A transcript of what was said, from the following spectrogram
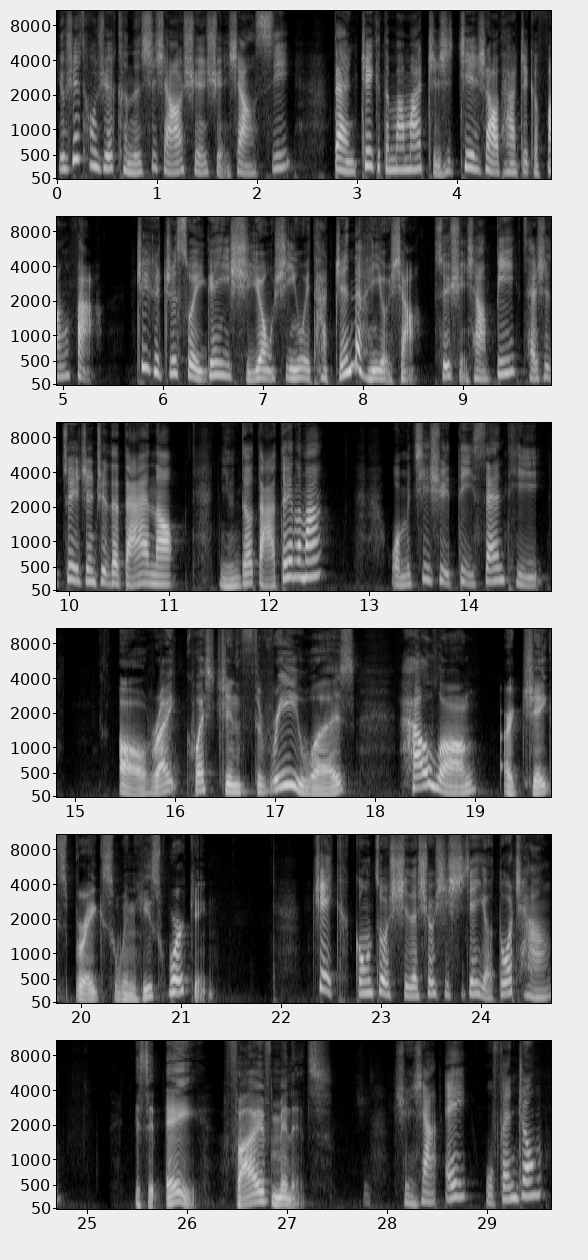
有些同学可能是想要选选项 C，但 Jake 的妈妈只是介绍他这个方法。这个之所以愿意使用，是因为它真的很有效，所以选项 B 才是最正确的答案哦。你们都答对了吗？我们继续第三题。All right, question three was How long are Jake's breaks when he's working? Jake 工作时的休息时间有多长？ Is it A, five minutes? 选项 A 五分钟，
